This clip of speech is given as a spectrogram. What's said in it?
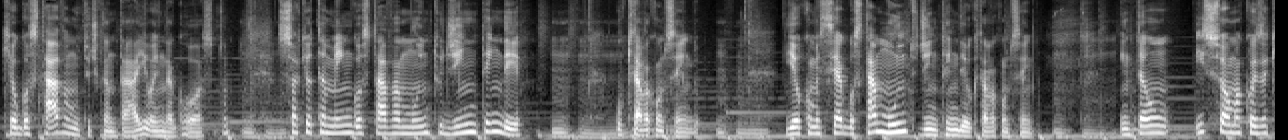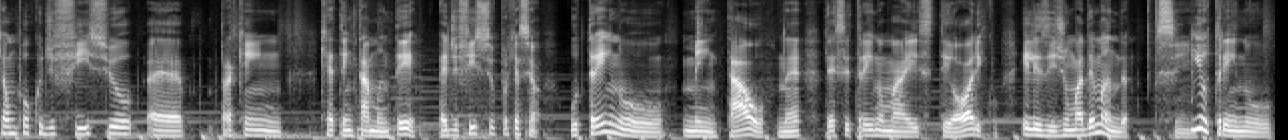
que eu gostava muito de cantar, e eu ainda gosto. Uhum. Só que eu também gostava muito de entender Uhum. o que estava acontecendo. Uhum. E eu comecei a gostar muito de entender o que estava acontecendo. Uhum. Então, isso é uma coisa que é um pouco difícil é, para quem quer tentar manter. É difícil porque, assim, ó, o treino mental, né, esse treino mais teórico, ele exige uma demanda. Sim. E o treino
